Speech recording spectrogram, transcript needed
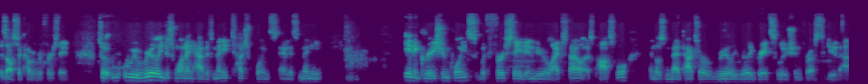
is also covered with first aid. So we really just want to have as many touch points and as many integration points with first aid into your lifestyle as possible. And those med packs are a really, really great solution for us to do that.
